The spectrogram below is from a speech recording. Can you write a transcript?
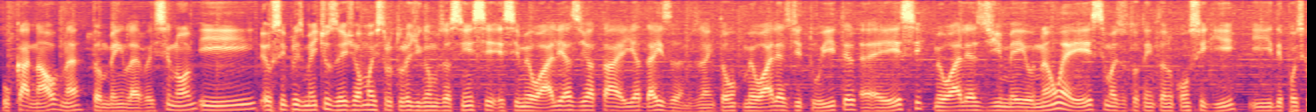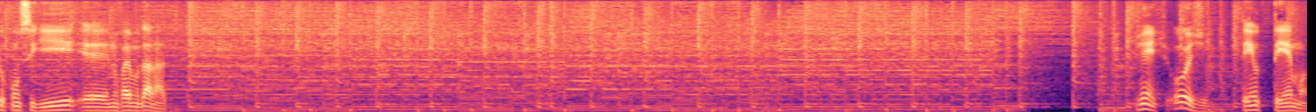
o canal, né, também leva esse nome e eu simplesmente usei já uma estrutura, digamos assim, esse, esse meu alias já tá aí há 10 anos, né? Então meu alias de Twitter é esse, meu alias de e-mail não é esse, mas eu tô tentando conseguir e depois que eu conseguir é, não vai mudar nada. Gente, hoje tem o tema.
